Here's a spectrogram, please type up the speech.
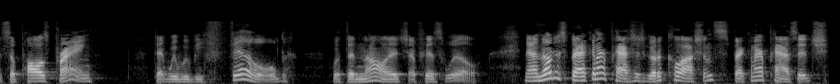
so Paul is praying that we would be filled with the knowledge of His will. Now, notice back in our passage, go to Colossians, back in our passage,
